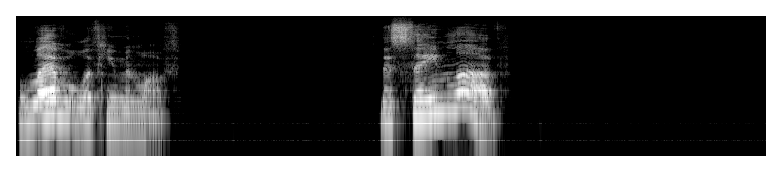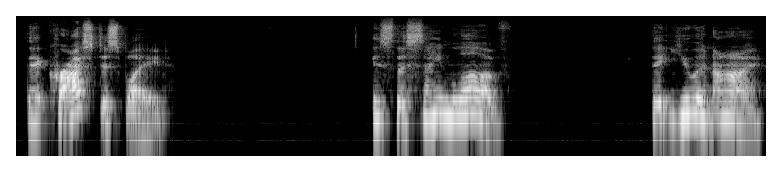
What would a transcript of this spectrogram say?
level of human love. The same love that Christ displayed is the same love that you and I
